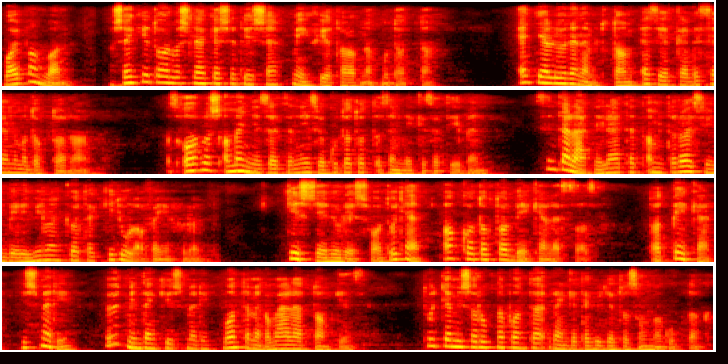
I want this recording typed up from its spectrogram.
Bajban van? A segédorvos lelkesedése még fiatalabbnak mutatta. Egyelőre nem tudom, ezért kell beszélnem a doktorral. Az orvos a mennyezetre nézve kutatott az emlékezetében. Szinte látni lehetett, amint a rajzfilmbéli villanyköltek kigyúl a feje fölött. Kis sérülés volt, ugye? Akkor doktor Béker lesz az. Tad Béker? Ismeri? Őt mindenki ismeri, vonta meg a vállát Tompkins. Tudja, mi zsaruk naponta rengeteg ügyet hozunk maguknak.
